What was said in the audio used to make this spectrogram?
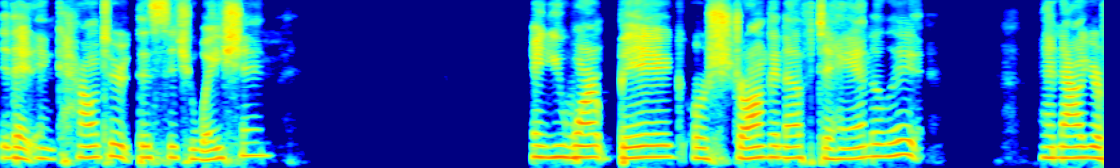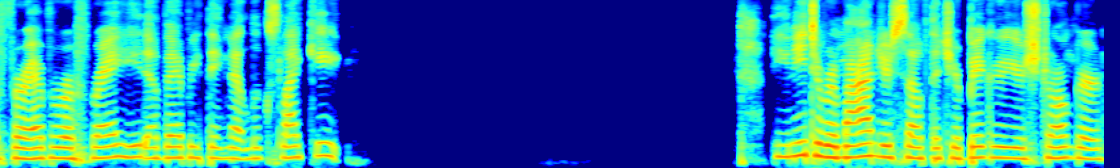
that encountered this situation and you weren't big or strong enough to handle it? And now you're forever afraid of everything that looks like it? You need to remind yourself that you're bigger, you're stronger.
